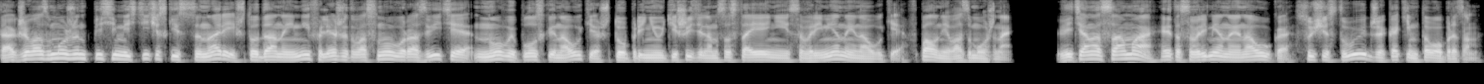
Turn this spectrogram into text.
Также возможен пессимистический сценарий, что данный миф ляжет в основу развития новой плоской науки, что при неутешительном состоянии современной науки вполне возможно. Ведь она сама, эта современная наука, существует же каким-то образом.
